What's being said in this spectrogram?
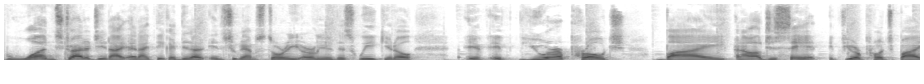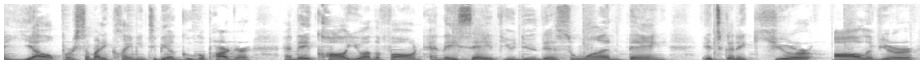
one strategy, and I, and I think I did an Instagram story earlier this week, you know, if, if you are approached by, and I'll just say it, if you're approached by Yelp or somebody claiming to be a Google partner and they call you on the phone and they say, if you do this one thing, it's going to cure all of your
